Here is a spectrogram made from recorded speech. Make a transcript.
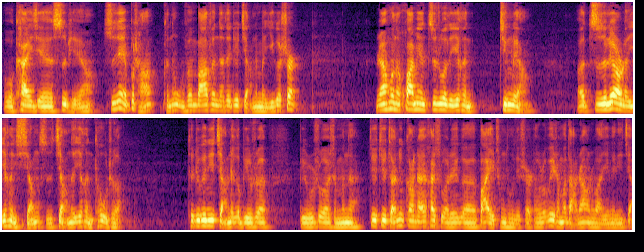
我看一些视频啊，时间也不长，可能五分八分的，他就讲这么一个事儿，然后呢，画面制作的也很精良，呃，资料呢也很详实，讲的也很透彻，他就跟你讲这个，比如说。比如说什么呢？就就咱就刚才还说这个巴以冲突的事儿，他说为什么打仗是吧？人给你讲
